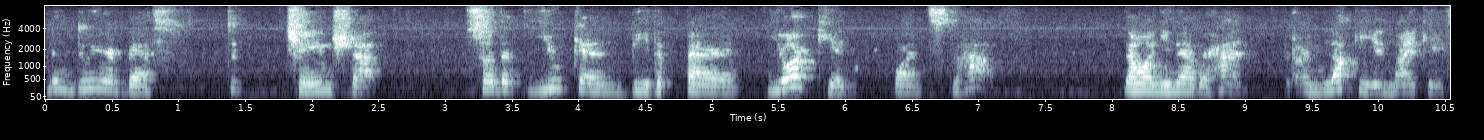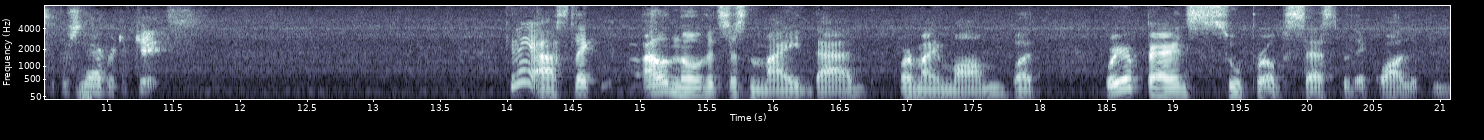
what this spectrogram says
then do your best to change that so that you can be the parent your kid wants to have. The one you never had. But I'm lucky in my case, it was never the case. Can I ask, like, I don't know if it's just my dad or my mom, but were your parents super obsessed with equality?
